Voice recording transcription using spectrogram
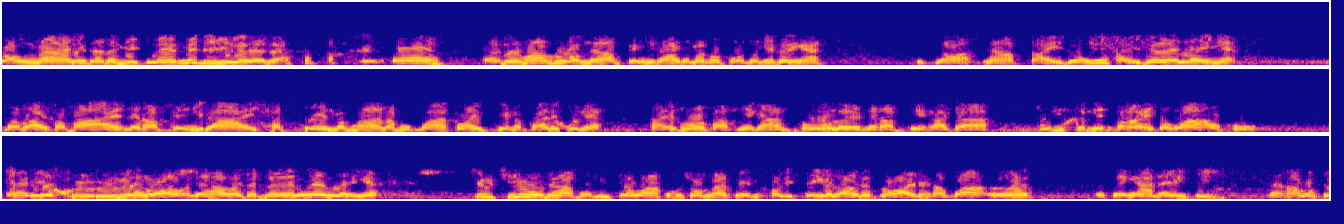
กล้องหน้านี่ไดนามิกเลนไม่ดีเลยเนี่ยแต่โดยภาพรวมนะครับเสียงที่ได้จากไมโครโฟนตัวนี้เป็นยังไงสุดยอดนะครับใส่ดงใส่เดินอะไรเงี้ยสบายสบายๆนะครับ เสียงที่ได้ชัดเจนมากๆนะผมว่าใกล้เคียงกับการที่คุณเนี่ยใช้โทรศัพท์ในการโทรเลยนะครับ เสียงอาจจะทุ้มขึ้นนิดหน่อยแต่ว่าโอ้โหแค่นี้ก็คุยรู้เรื่องแล้วนะครับอาจจะเดินเล่นอะไรเงี้ย ชิวๆนะครับ ผมเชื่อว่าคุณผู้ชมน่าจะเห็นคุณภาพกันแล้วเรียบร้อยนะครับ ว่าเออจะใช้งานได้จริงๆนะครับโอเค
